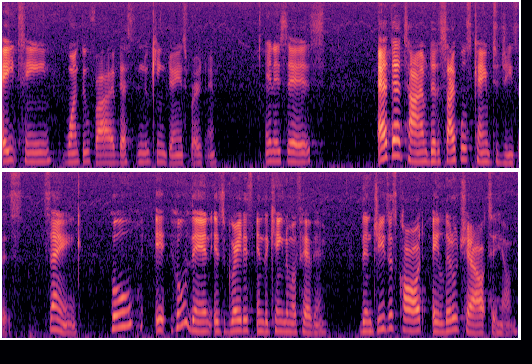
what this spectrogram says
18, 1 through 5. That's the New King James Version. And it says, At that time, the disciples came to Jesus, saying, who, it, who then is greatest in the kingdom of heaven? Then Jesus called a little child to him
